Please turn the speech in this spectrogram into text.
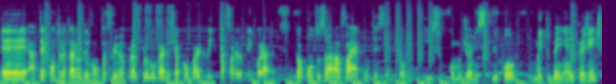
é, até contrataram o Devonta Freeman para o lugar do Chacon Barkley, que está fora da temporada. Então a contusão ela vai acontecer. Então, isso, como o Johnny explicou muito bem aí pra gente,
